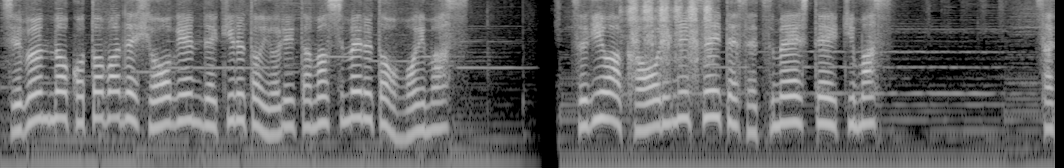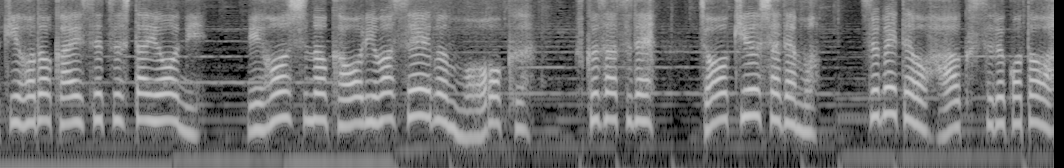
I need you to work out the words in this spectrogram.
自分の言葉で表現できるとより楽しめると思います。次は香りについて説明していきます。先ほど解説したように、日本酒の香りは成分も多く、複雑で、上級者でも全てを把握することは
